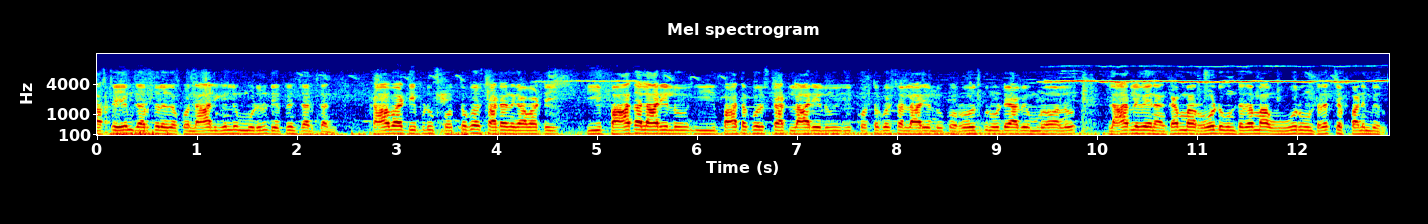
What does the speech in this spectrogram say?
నష్టం ఏం జరుగుతుంది ఒక నాలుగు మూడు డిఫరెన్స్ జరుగుతుంది. కాబట్టి ఇప్పుడు కొత్త కోర్స్ స్టార్ట్ అయింది కాబట్టి ఈ పాత లారీలు ఈ పాత కోర్స్ స్టార్ట్ లారీలు ఈ కొత్త కోర్స్ స్టార్ట్ లారీలు ఒక రోజుకు నూట యాభై మూడు వందలు లారీలు పోయినాక మా రోడ్డు ఉంటుందా మా ఊరు ఉంటుందా చెప్పండి మీరు.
